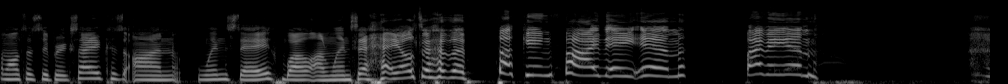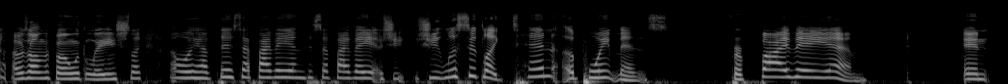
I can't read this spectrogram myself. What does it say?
I'm also super excited because on Wednesday, well, on Wednesday, I also have a fucking 5 a.m. 5 a.m. I was on the phone with the lady, and she's like, "Oh, we have this at 5 a.m., this at 5 a.m." She she listed like 10 appointments for 5 a.m. and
